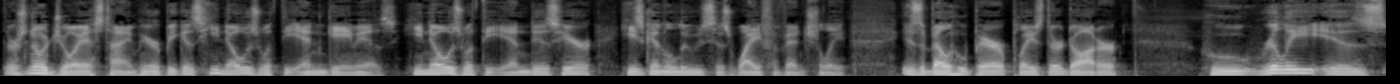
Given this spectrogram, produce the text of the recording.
There's no joyous time here because he knows what the end game is. He knows what the end is here. He's going to lose his wife eventually. Isabelle Huppert plays their daughter, who really is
